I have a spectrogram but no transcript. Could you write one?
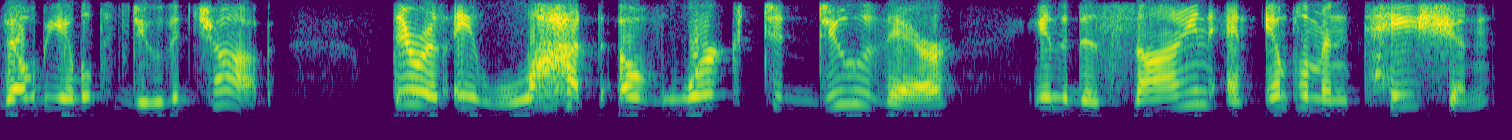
they'll be able to do the job. There is a lot of work to do there in the design and implementation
